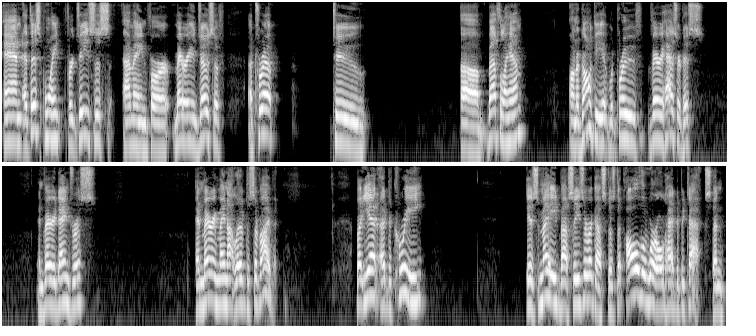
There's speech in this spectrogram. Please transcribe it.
And at this point, for Jesus, I mean, for Mary and Joseph, a trip to uh, Bethlehem on a donkey, it would prove very hazardous and very dangerous, and Mary may not live to survive it. But yet, a decree is made by Caesar Augustus that all the world had to be taxed. And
